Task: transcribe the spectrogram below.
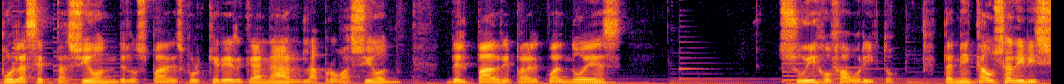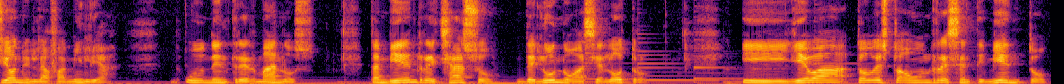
por la aceptación de los padres, por querer ganar la aprobación del padre para el cual no es su hijo favorito. También causa división en la familia, entre hermanos. También rechazo del uno hacia el otro. Y lleva todo esto a un resentimiento,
